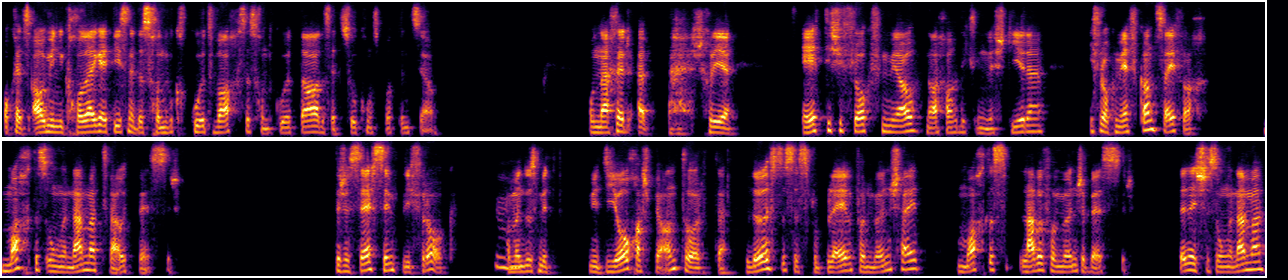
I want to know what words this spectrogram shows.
okay, jetzt all meine Kollegen Disney, das kann wirklich gut wachsen, das kommt gut an, das hat Zukunftspotenzial. Und nachher, äh, ist ein bisschen ethische Frage für mich auch, nachhaltiges Investieren. Ich frage mich ganz einfach, macht das Unternehmen die Welt besser? Das ist eine sehr simple Frage. Mhm. Aber wenn du es mit, mit Ja kannst beantworten, löst es das Problem von Menschheit und macht das Leben von Menschen besser. Dann ist das Unternehmen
